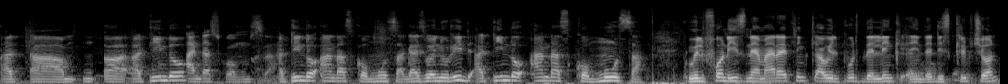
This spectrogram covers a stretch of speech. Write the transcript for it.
at um uh, atindo underscore Musa. Atindo underscore Musa. Guys, when you read Atindo underscore Musa, you will find his name. And I think I will put the link in the description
